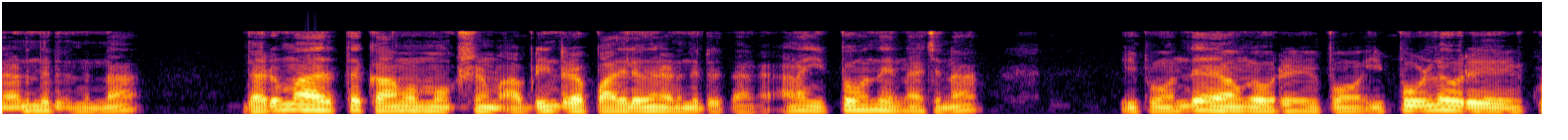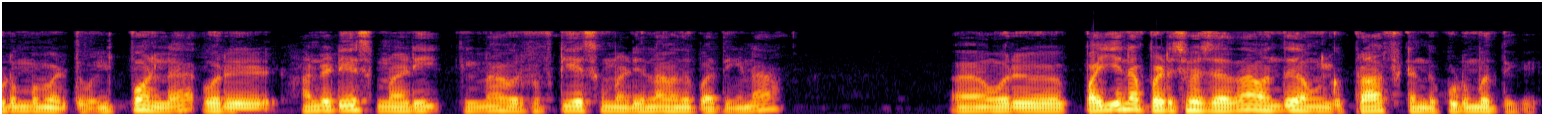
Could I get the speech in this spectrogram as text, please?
நடந்துட்டு இருந்ததுன்னா தர்ம அர்த்த காம மோட்சம் அப்படின்ற பாதையில வந்து நடந்துட்டு இருந்தாங்க. ஆனா இப்போ வந்து என்னாச்சுன்னா இப்போ வந்து அவங்க ஒரு இப்போ இப்போ உள்ள ஒரு குடும்பம் எடுத்துக்கோ இப்போ இல்ல ஒரு ஹண்ட்ரட் இயர்ஸ் முன்னாடி இல்லைன்னா ஒரு ஃபிஃப்டி இயர்ஸ்க்கு முன்னாடி எல்லாம் வந்து பாத்தீங்கன்னா ஒரு பையனை படிச்சு வச்சாதான் வந்து அவங்களுக்கு ப்ராஃபிட் அந்த குடும்பத்துக்கு.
